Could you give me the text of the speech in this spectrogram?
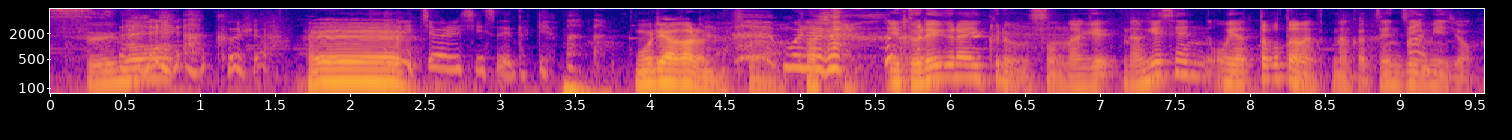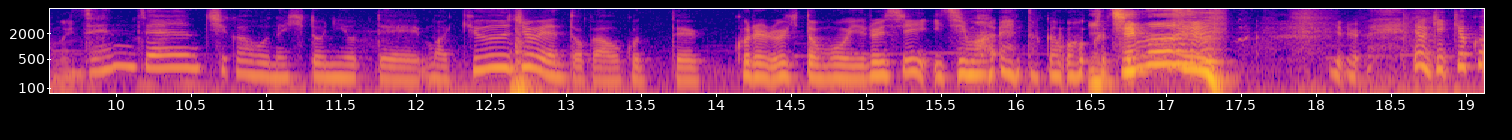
すごい。あ来る。へえめっちゃ嬉しいそういう時は盛り上がるねそれは。盛り上がる。えどれぐらい来るの？その投げ投げ銭をやったことはなくてなんか全然イメージわかんない全然違うね人によって、まあ、90円とか送ってくれる人もいるし1万円とかも送って1万円？いる。でも結局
